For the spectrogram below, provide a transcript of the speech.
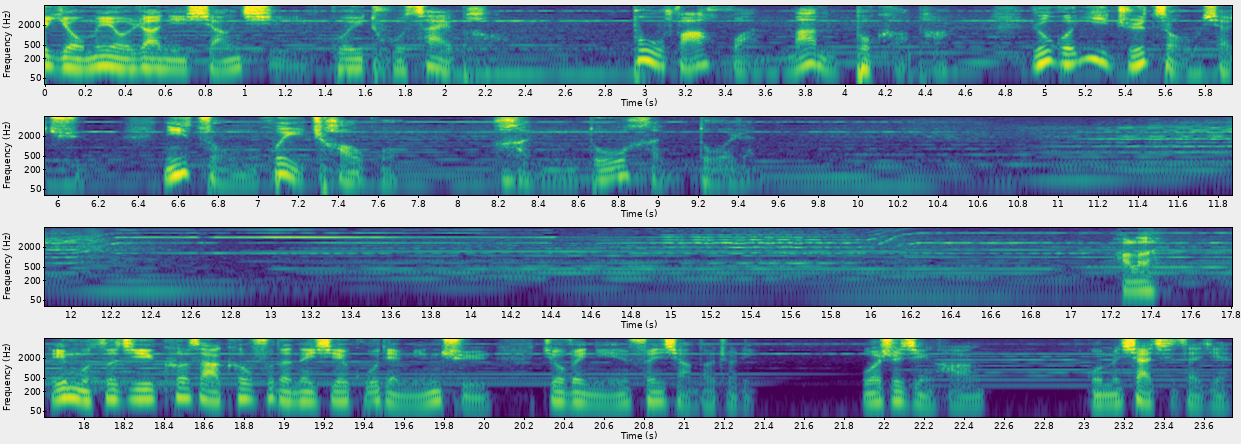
有没有让你想起龟兔赛跑？步伐缓慢不可怕，如果一直走下去，你总会超过很多很多人。好了，里姆斯基科萨科夫的那些古典名曲就为您分享到这里。我是景航，我们下期再见。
